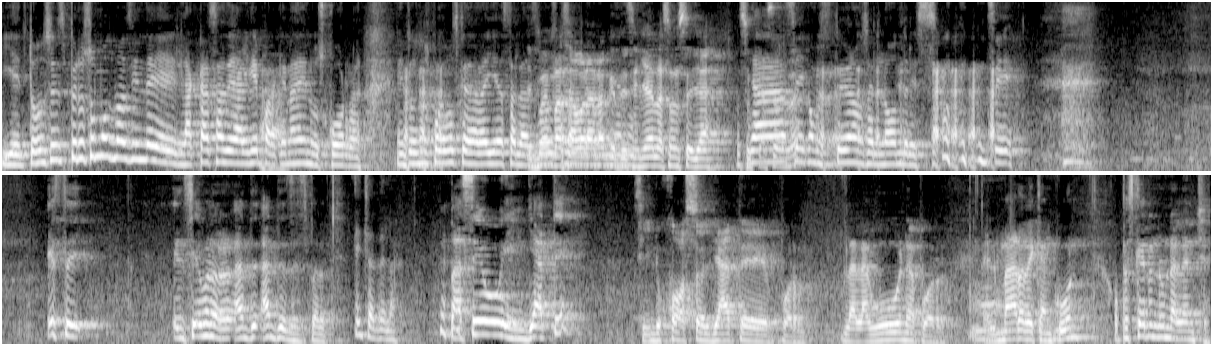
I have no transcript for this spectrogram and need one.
y entonces, pero somos más bien de la casa de alguien para que nadie nos corra, entonces podemos quedar ahí hasta las Es dos, más tres de ahora, ¿no? Que te enseñé a las 11 ya a su Ya, casa, ¿no? sí, como si estuviéramos en Londres. sí. Este, bueno, antes, antes de espérate. Échatela. Paseo en yate, sí, lujoso el yate por la laguna, por el Ah. mar de Cancún, o pescar en una lancha.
